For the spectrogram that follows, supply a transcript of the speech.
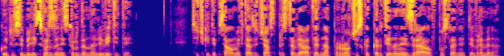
които са били свързани с рода на левитите. Всичките псалми в тази част представляват една пророческа картина на Израел в последните времена.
